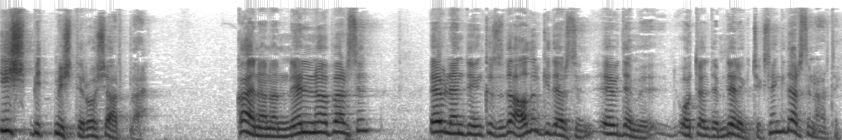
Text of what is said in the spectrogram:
İş bitmiştir o şartla. Kaynananın elini öpersin. Evlendiğin kızı da alır gidersin. Evde mi, otelde mi, nereye gideceksen gidersin artık.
